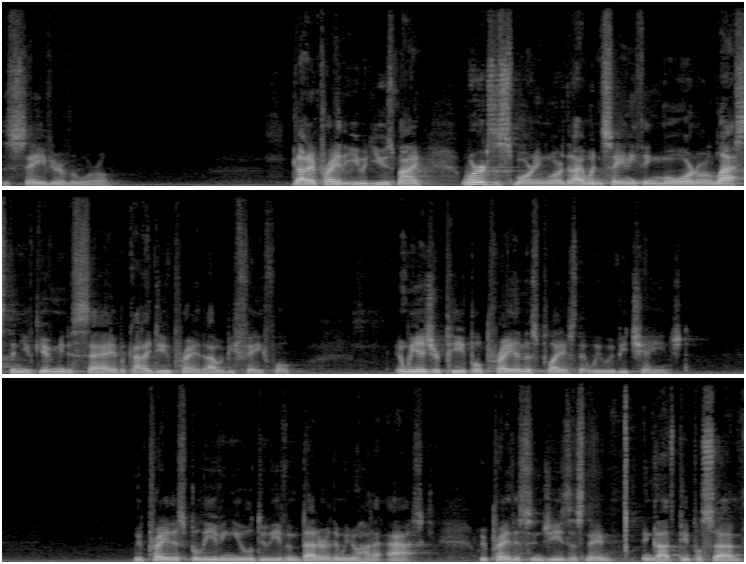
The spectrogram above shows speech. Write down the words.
the Savior of the world. God, I pray that you would use my words this morning, Lord, that I wouldn't say anything more nor less than you've given me to say. But God, I do pray that I would be faithful. And we, as your people, pray in this place that we would be changed. We pray this believing you will do even better than we know how to ask. We pray this in Jesus' name. And God's people said,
